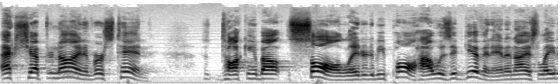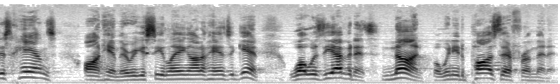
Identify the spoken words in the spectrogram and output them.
Acts chapter 9 and verse 10 talking about Saul, later to be Paul. How was it given? Ananias laid his hands on him. There we see laying on of hands again. What was the evidence? None. But we need to pause there for a minute.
